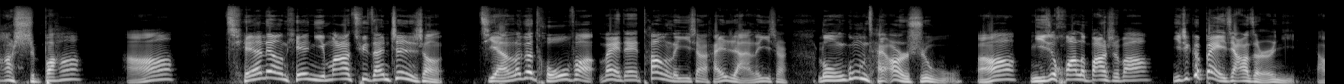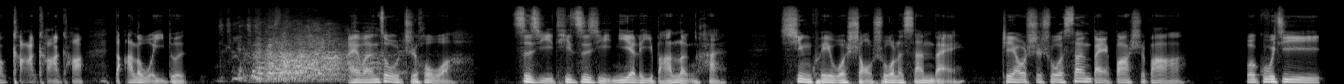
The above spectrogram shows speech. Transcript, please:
八十八啊！前两天你妈去咱镇上剪了个头发，外带烫了一下，还染了一下，拢共才二十五啊，你就花了八十八。你这个败家子儿，你，然后咔咔咔打了我一顿，挨完揍之后啊，自己替自己捏了一把冷汗，幸亏我少说了三百，这要是说三百八十八，我估计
